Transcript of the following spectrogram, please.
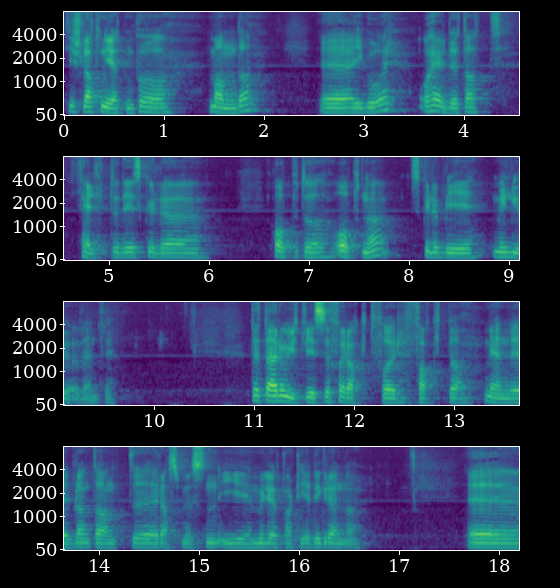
De slapp nyheten på mandag eh, i går og hevdet at feltet de skulle håpet å åpne, skulle bli miljøvennlig. Dette er å utvise forakt for fakta, mener bl.a. Rasmussen i Miljøpartiet De Grønne. Eh,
